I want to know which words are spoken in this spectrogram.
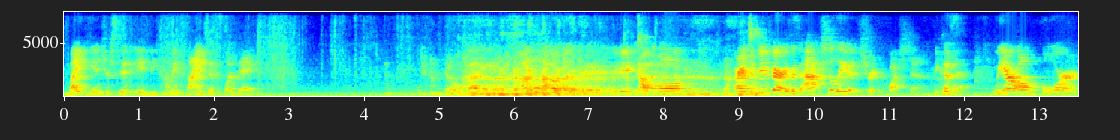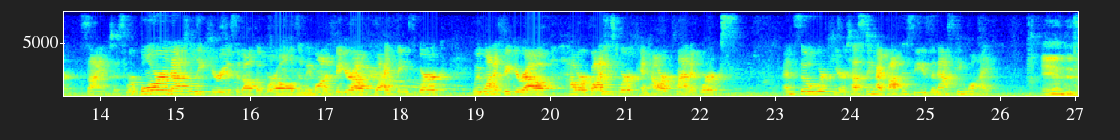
might be interested in becoming scientists one day. Nobody. Maybe a couple. All right, to be fair, it was actually a trick question because we are all born scientists. We're born naturally curious about the world and we want to figure out why things work. We want to figure out how our bodies work and how our planet works. And so we're here testing hypotheses and asking why. And if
